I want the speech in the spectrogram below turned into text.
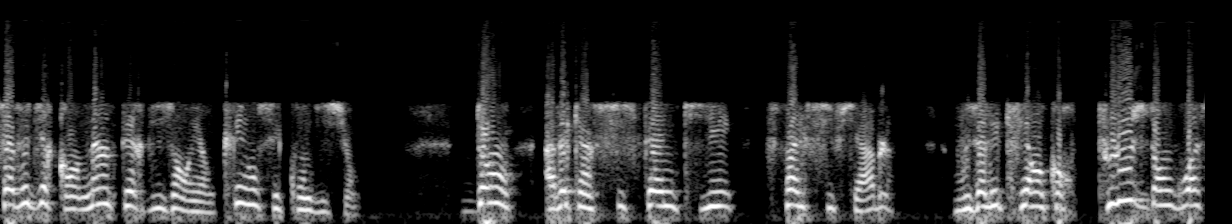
Ça veut dire qu'en interdisant et en créant ces conditions, dans, avec un système qui est falsifiable, vous allez créer encore plus d'angoisse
